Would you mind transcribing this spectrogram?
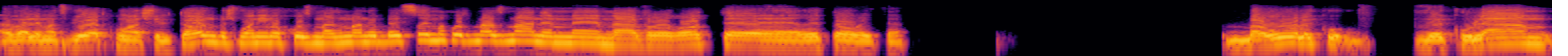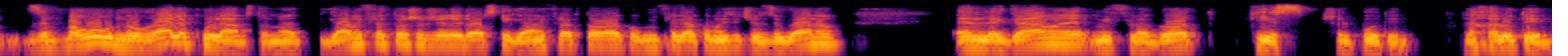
אבל הן מצביעות כמו השלטון ב-80% מהזמן וב-20% מהזמן הן אה, מאווררות אה, רטוריקה. ברור לכולם, וכולם, זה ברור נורא לכולם, זאת אומרת, גם מפלגתו של ג'רידובסקי, גם מפלגתו, המפלגה הקומוניסטית של זוגנוב, הן לגמרי מפלגות כיס של פוטין, לחלוטין.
